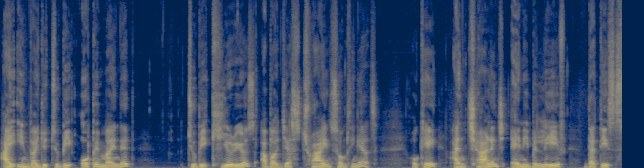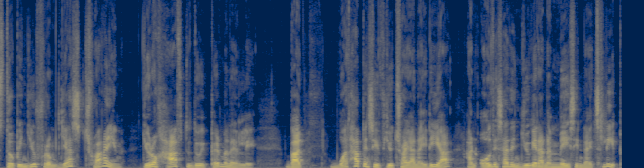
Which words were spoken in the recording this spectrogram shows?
I invite you to be open minded, to be curious about just trying something else, okay? And challenge any belief that is stopping you from just trying. You don't have to do it permanently. But what happens if you try an idea and all of a sudden you get an amazing night's sleep?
